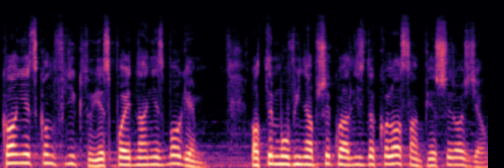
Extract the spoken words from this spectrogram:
koniec konfliktu, jest pojednanie z Bogiem. O tym mówi na przykład list do Kolosan, pierwszy rozdział.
